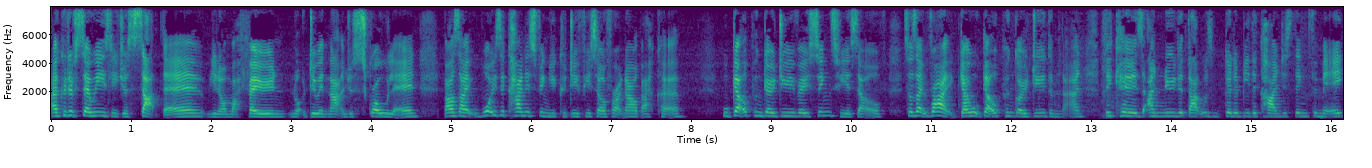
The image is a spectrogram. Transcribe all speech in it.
I could have so easily just sat there, you know, on my phone, not doing that and just scrolling. But I was like, what is the kindest thing you could do for yourself right now, Becca? Well, get up and go do those things for yourself. So I was like, right, go get up and go do them then, because I knew that that was going to be the kindest thing for me.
